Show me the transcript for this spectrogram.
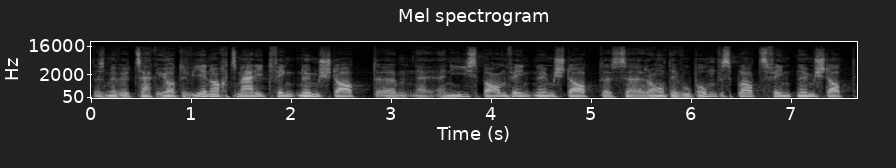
Dass man würde sagen, ja, der Weihnachtsmerit findet nicht mehr statt, ähm, eine Eisbahn findet nicht mehr statt, ein Rendezvous-Bundesplatz findet nicht mehr statt.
